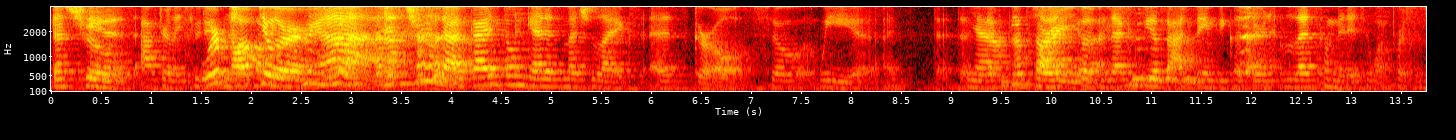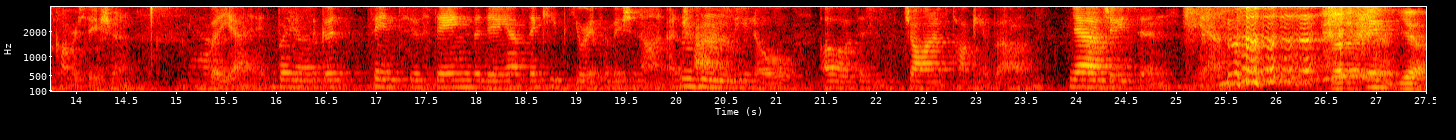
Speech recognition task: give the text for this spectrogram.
That's true. is after like two days. We're not talking to popular. Yeah. It's true that guys don't get as much likes as girls. So we. Uh, that, that, Yeah, that could be I'm a plus, sorry, but, yeah. but that could be a bad thing because they're less committed to one person's conversation. Yeah. But yeah, it, But it's yeah. a good thing to stay in the dating apps and keep your information on, on track Mhm. so you know, oh, this is the John I was talking about. Yeah. Not Jason. Yeah. But I think, yeah,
